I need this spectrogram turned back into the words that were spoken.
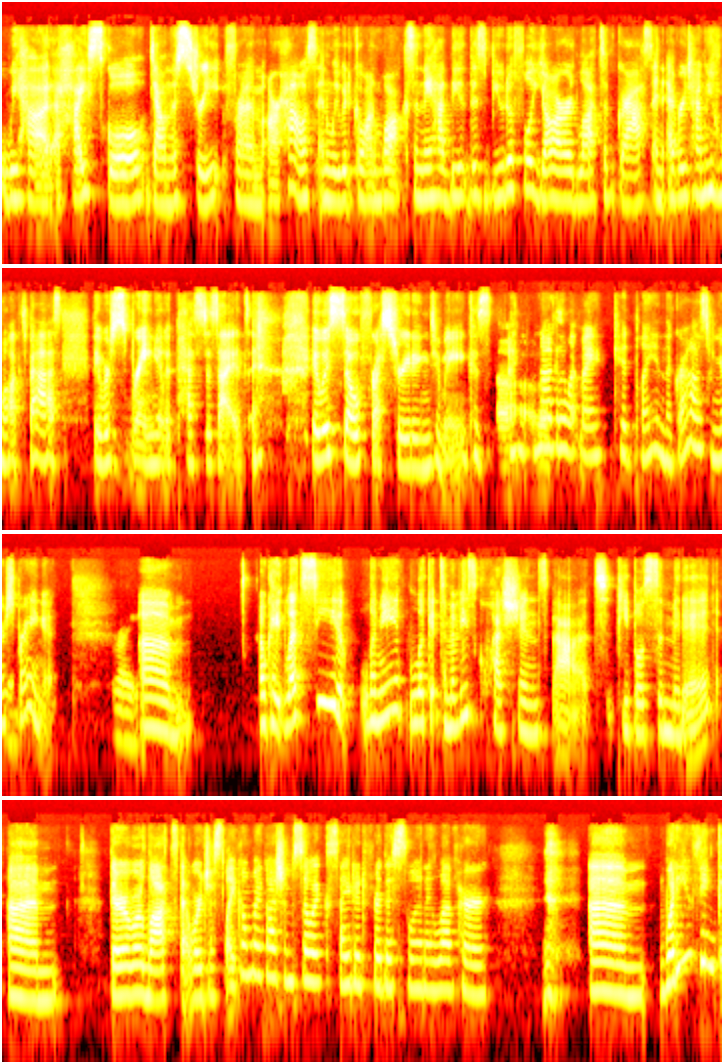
we had a high school down the street from our house and we would go on walks and they had the, this beautiful yard lots of grass and every time we walked past they were spraying it with pesticides it was so frustrating to me because i'm not going to let my kid play in the grass when you're spraying it Right. Um, okay, let's see. Let me look at some of these questions that people submitted. Um, there were lots that were just like, oh my gosh, I'm so excited for this one. I love her. um, what do you think?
